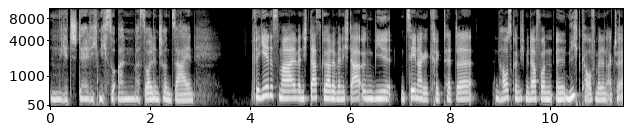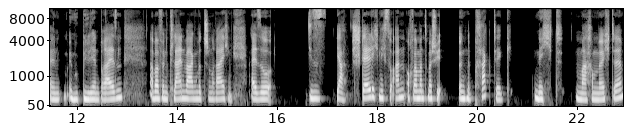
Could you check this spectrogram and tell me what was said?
Hm, jetzt stell dich nicht so an, was soll denn schon sein? Für jedes Mal, wenn ich das gehört hätte, wenn ich da irgendwie einen Zehner gekriegt hätte, ein Haus könnte ich mir davon äh, nicht kaufen bei den aktuellen Immobilienpreisen, aber für einen Kleinwagen wird es schon reichen. Also dieses, ja, stell dich nicht so an, auch wenn man zum Beispiel irgendeine Praktik nicht machen möchte,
